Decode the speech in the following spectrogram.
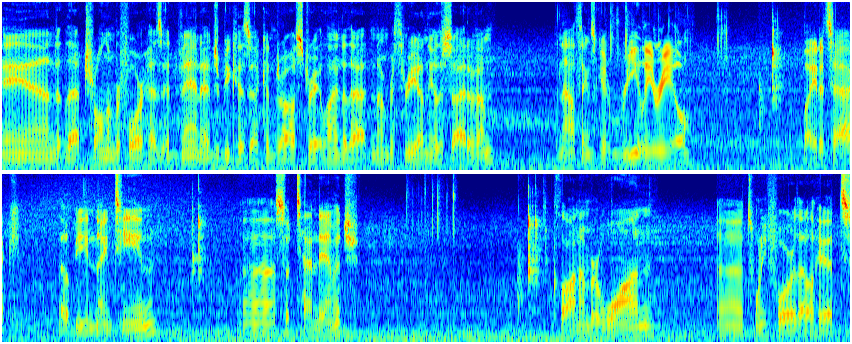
And that troll number four has advantage because I can draw a straight line to that. Number three on the other side of him. But now things get really real. Bite attack. That'll be 19. Uh, so 10 damage. Claw number one. Uh, 24, that'll hit.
